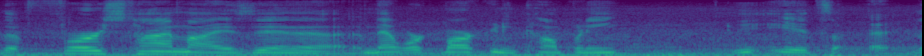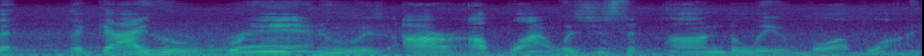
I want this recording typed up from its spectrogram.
the first time I was in a network marketing company. It's uh, the, the guy who ran, who was our upline, was just an unbelievable upline.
